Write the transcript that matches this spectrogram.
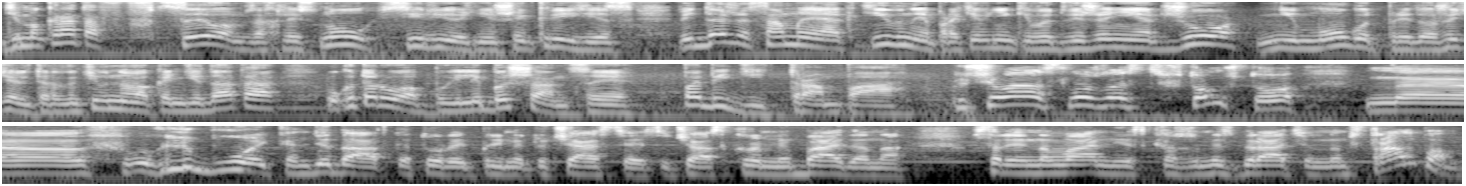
Демократов в целом захлестнул серьезнейший кризис. Ведь даже самые активные противники выдвижения Джо не могут предложить альтернативного кандидата, у которого были бы шансы победить Трампа. Ключевая сложность в том, что э, любой кандидат, который примет участие сейчас, кроме Байдена, в соревновании, скажем, избирательным с Трампом,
